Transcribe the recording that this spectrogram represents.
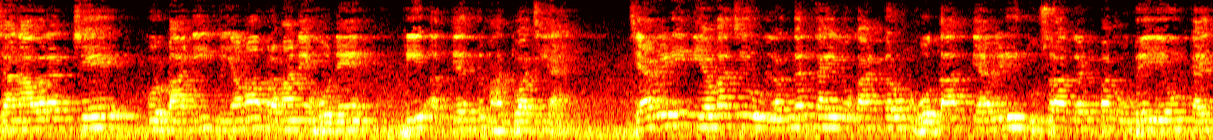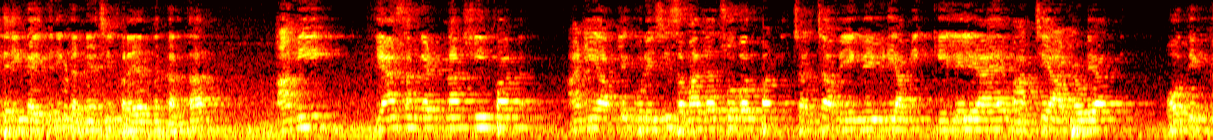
जनावरांचे कुर्बानी नियमाप्रमाणे होणे ही अत्यंत महत्वाची आहे. ज्यावेळी नियमाचे उल्लंघन काही लोकांकडून होतात त्यावेळी दुसरा गट पण उभे येऊन काहीतरी काहीतरी करण्याचे प्रयत्न करतात. आम्ही त्या संघटनाशी पण आणि आपले कुरेशी समाजासोबत पण चर्चा वेगवेगळी आम्ही केलेली आहे. मागच्या आठवड्यात भौतिक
